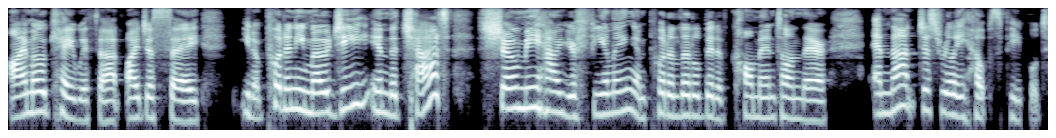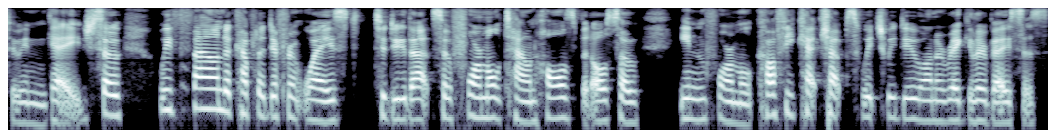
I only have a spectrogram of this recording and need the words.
I'm okay with that. I just say, you know, put an emoji in the chat, show me how you're feeling, and put a little bit of comment on there. And that just really helps people to engage. So we've found a couple of different ways to do that. So formal town halls, but also informal coffee catch ups, which we do on a regular basis.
